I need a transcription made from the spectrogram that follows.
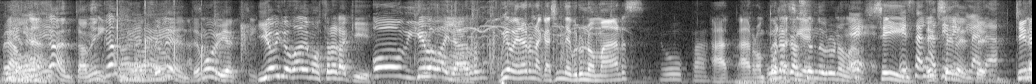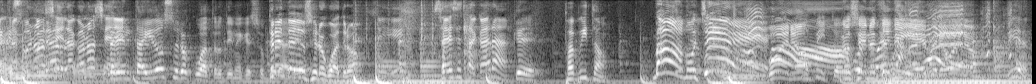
Bravo, me encanta, me Sí. encanta. Excelente, muy bien. Y hoy lo va a demostrar aquí. Obvio. ¿Qué va a bailar? Voy a bailar una canción de Bruno Mars Upa. a, a romper Una canción de Bruno Mars. Eh, Sí, esa la tiene Excelente. clara. Tiene que La conoce, la conoce, ¿eh? 3204 tiene que superar. ¿eh? 3204. ¿Sabes esta cara? ¿Qué? Papito. ¡Vamos, che! Bueno, no sé, no entendí, eh, pero bueno. Bien,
